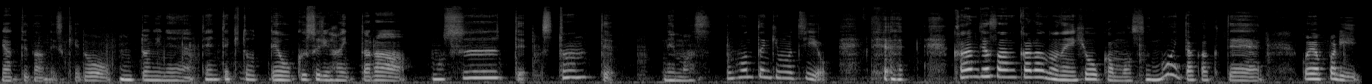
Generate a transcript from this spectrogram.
やってたんですけど本当にね点滴取ってお薬入ったらもうスーってストンって寝ます。本当に気持ちいいよ。患者さんからのね評価もすごい高くてこれやっぱり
